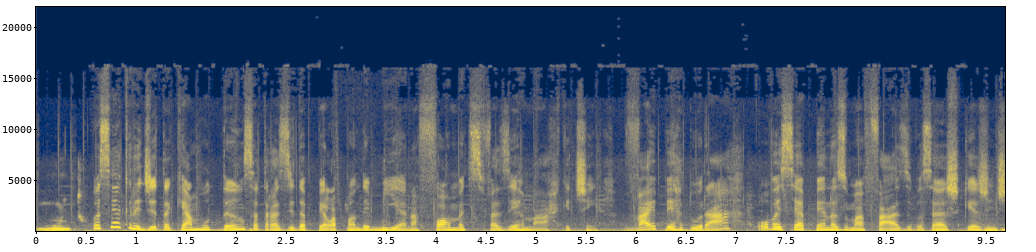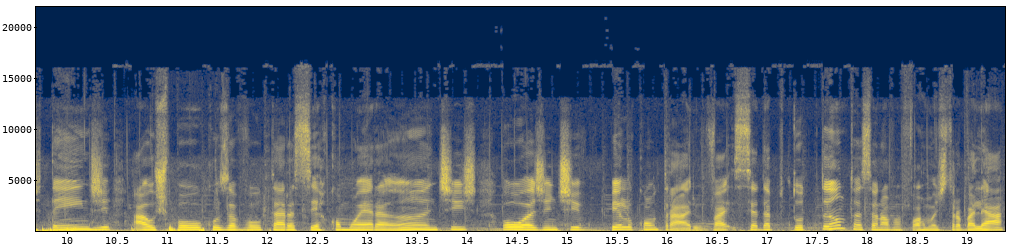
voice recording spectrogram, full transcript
muito. Você acredita que a mudança trazida pela pandemia na forma de se fazer marketing vai perdurar ou vai ser apenas uma fase? Você acha que a gente tende aos poucos a voltar a ser como era antes ou a gente pelo contrário, vai se adaptou tanto a essa nova forma de trabalhar,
